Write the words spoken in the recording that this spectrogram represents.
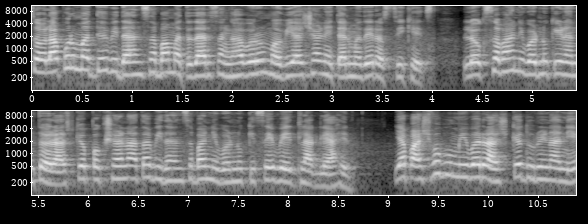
सोलापूर मध्य विधानसभा मतदारसंघावरून मवियाच्या नेत्यांमध्ये रस्सीखेच लोकसभा निवडणुकीनंतर राजकीय पक्षांना आता विधानसभा निवडणुकीचे वेध लागले आहेत. या पार्श्वभूमीवर राजकीय धुरीणांनी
